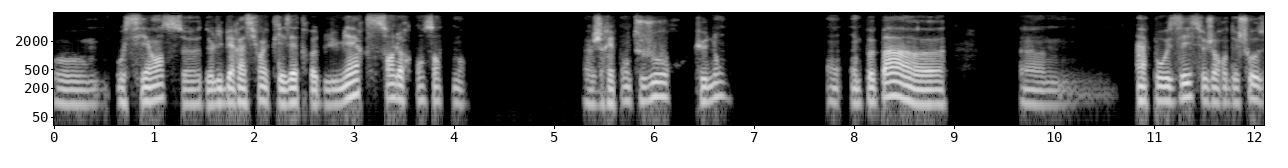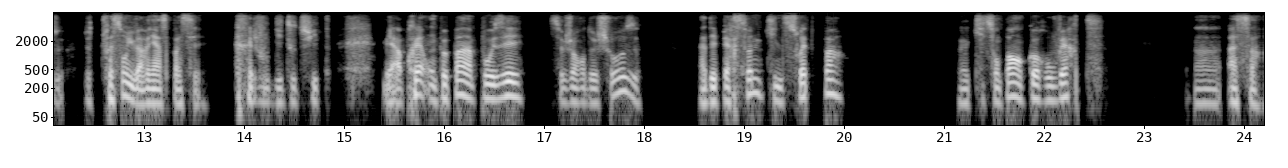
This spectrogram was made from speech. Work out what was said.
aux, séances de libération avec les êtres de lumière sans leur consentement. Euh, je réponds toujours que non. On ne peut pas imposer ce genre de choses. De toute façon, il va rien se passer. je vous le dis tout de suite. Mais après, on ne peut pas imposer ce genre de choses à des personnes qui ne souhaitent pas, qui ne sont pas encore ouvertes à ça.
